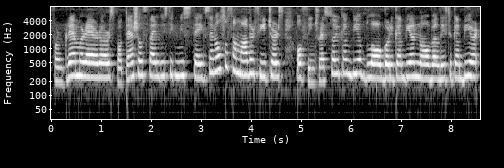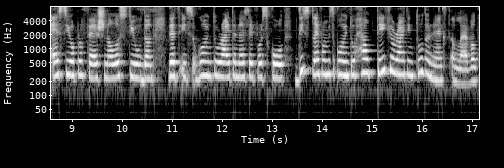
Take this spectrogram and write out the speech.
for grammar errors, potential stylistic mistakes, and also some other features of interest. So you can be a blogger, you can be a novelist, you can be an SEO professional, a student that is going to write an essay for school. This platform is going to help take your writing to the next level.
